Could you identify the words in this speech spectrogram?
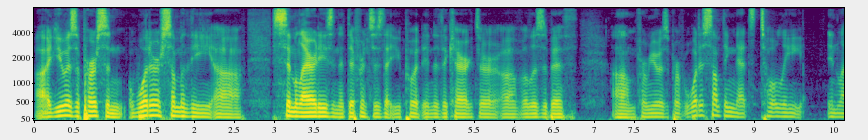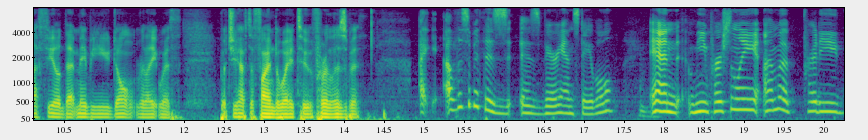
uh, you as a person, what are some of the uh, similarities and the differences that you put into the character of Elizabeth um, from you as a person? What is something that's totally in left field that maybe you don't relate with, but you have to find a way to for Elizabeth? I, elizabeth is is very unstable and me personally i'm a pretty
